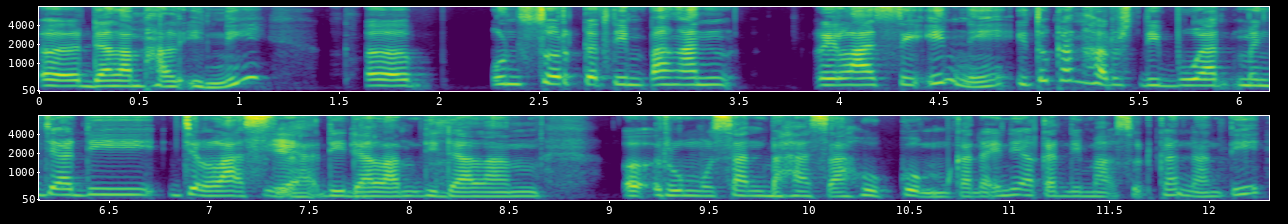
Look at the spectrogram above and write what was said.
eh, dalam hal ini eh, unsur ketimpangan relasi ini itu kan harus dibuat menjadi jelas Iya, ya di dalam di dalam eh, rumusan bahasa hukum karena ini akan dimaksudkan nanti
